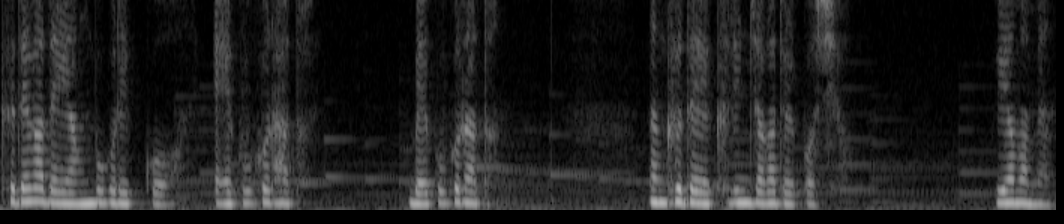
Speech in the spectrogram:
그대가 내 양복을 입고 애국을 하던, 매국을 하던, 난 그대의 그림자가 될 것이오. 위험하면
